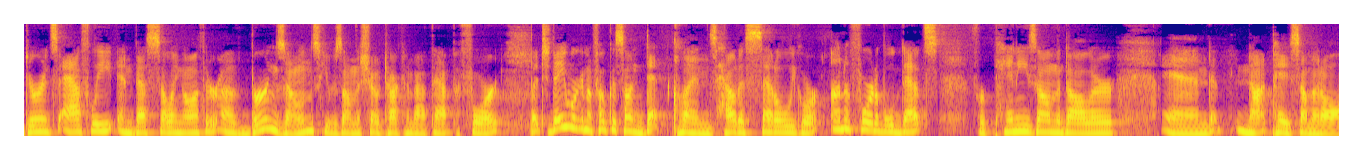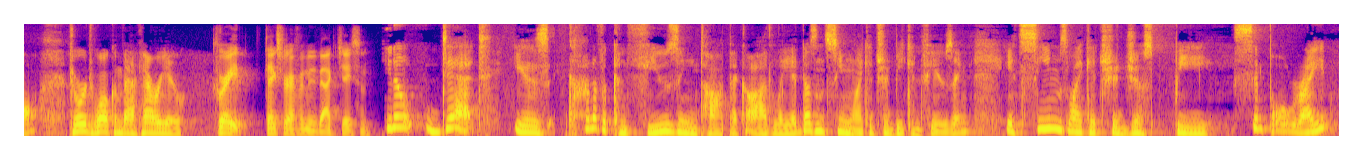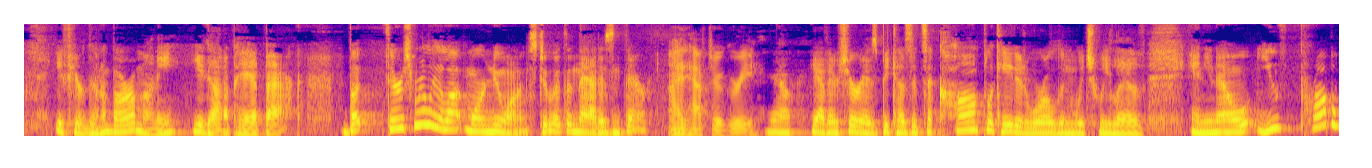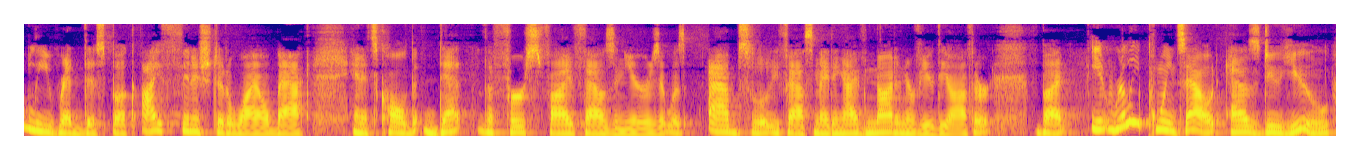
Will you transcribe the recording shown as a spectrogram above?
endurance athlete, and best selling author of Burn Zones. He was on the show talking about that before. But today we're going to focus on debt cleanse, how to settle your unaffordable debts for pennies on the dollar and not pay some at all. George, welcome back. How are you? Great. Thanks for having me back, Jason. You know, debt is kind of a confusing topic, oddly. It doesn't seem like it should be confusing. It seems like it should just be simple, right? If you're going to borrow money, you got to pay it back. But there's really a lot more nuance to it than that, isn't there? I'd have to agree. Yeah, yeah, there sure is, because it's a complicated world in which we live. And you know, you've probably read this book. I finished it a while back, and it's called Debt the First 5,000 Years. It was absolutely fascinating. I've not interviewed the author, but it really points out, as do you,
